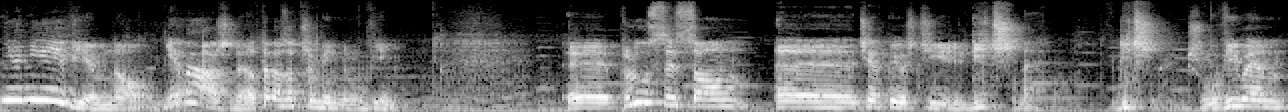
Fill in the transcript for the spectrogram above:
Ja nie wiem, no. Nieważne. No teraz o czym innym mówimy. E, plusy są e, cierpliwości liczne. Liczne. Już mówiłem,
